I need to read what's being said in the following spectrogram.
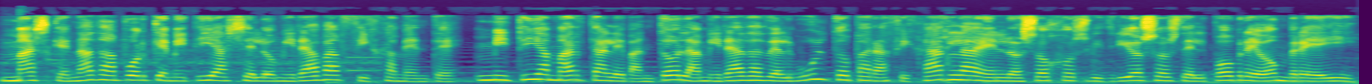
más que nada porque mi tía se lo miraba fijamente. Mi tía Marta levantó la mirada del bulto para fijarla en los ojos vidriosos del pobre hombre y,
